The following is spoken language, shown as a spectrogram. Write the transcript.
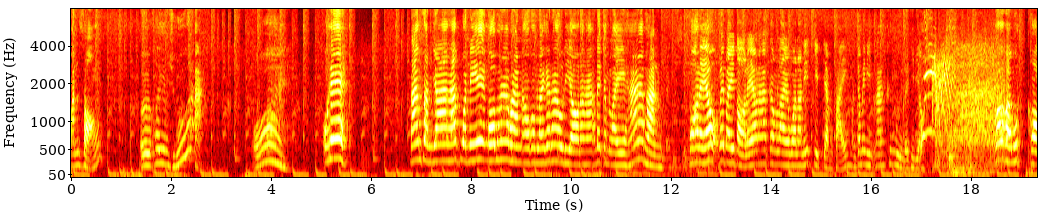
มัน 2 เออ ค่อยยังชั่วโอ้ย โอเค ตามสัญญาครับ วันนี้งบ 5,000 เอากำไรแค่เท่าเดียวนะฮะ ได้กำไร 5,000 พอแล้วไม่ไปต่อแล้วนะฮะกำไรวันละนิดจิตแจ่มใส มันก็ไม่นิดนะครึ่งหมื่นเลยทีเดียว ก็ขอพูดขอ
